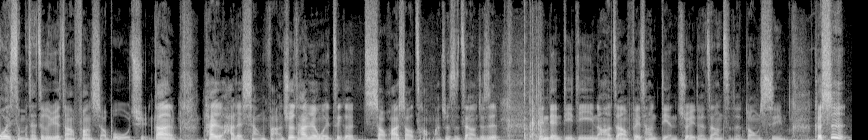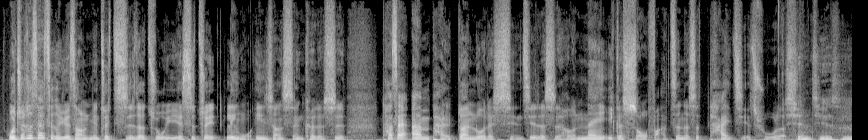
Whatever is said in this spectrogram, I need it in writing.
为什么在这个乐章放小步舞曲？当然他有他的想法，就是他认为这个小花小草嘛，就是这样，就是。点点滴滴，然后这样非常点缀的这样子的东西。可是，我觉得在这个乐章里面最值得注意，也是最令我印象深刻的是，他在安排段落的衔接的时候，那一个手法真的是太杰出了。衔接是，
